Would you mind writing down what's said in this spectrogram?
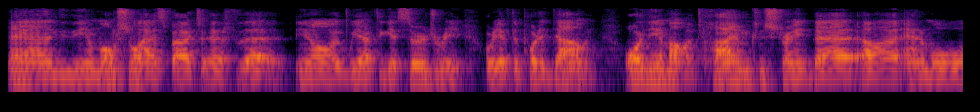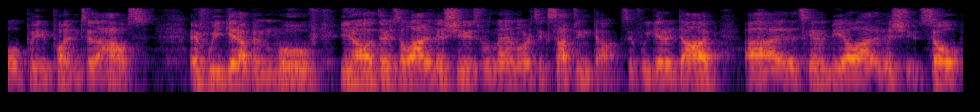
and the emotional aspect if that you know we have to get surgery or you have to put it down or the amount of time constraint that uh, animal will be put into the house. If we get up and move you know there's a lot of issues with landlords accepting dogs. If we get a dog uh, it's going to be a lot of issues. So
